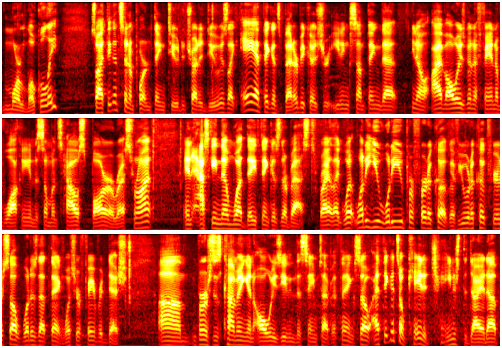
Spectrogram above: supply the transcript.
more locally. So I think that's an important thing too to try to do is like a I think it's better because you're eating something that you know I've always been a fan of walking into someone's house, bar, or restaurant and asking them what they think is their best, right? Like what what do you what do you prefer to cook? If you were to cook for yourself, what is that thing? What's your favorite dish? Um, versus coming and always eating the same type of thing. So I think it's okay to change the diet up,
